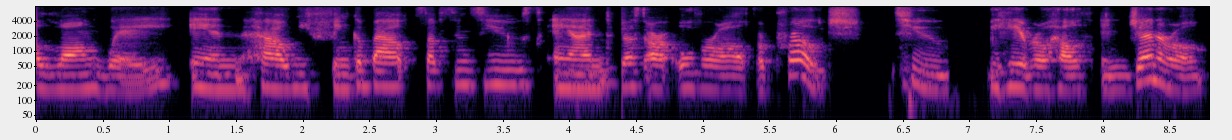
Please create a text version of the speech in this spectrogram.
a long way in how we think about substance use and mm-hmm. just our overall approach to behavioral health in general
